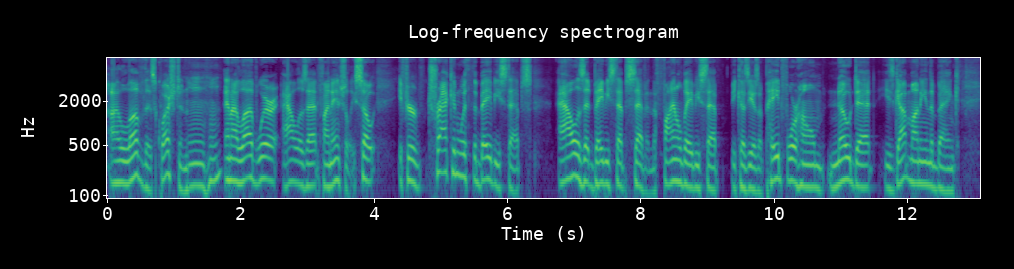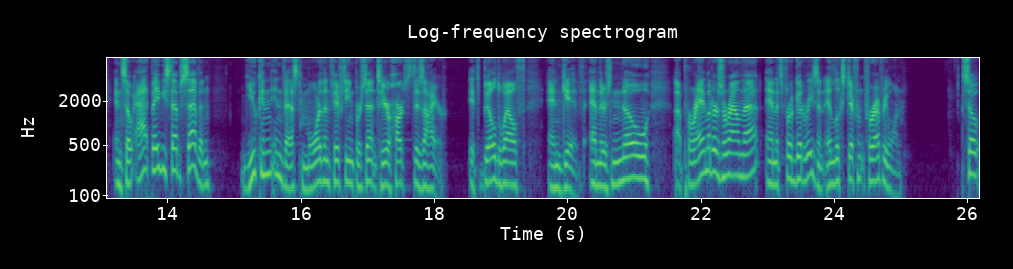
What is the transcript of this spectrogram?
I love this question, and I love where Al is at financially. So, if you're tracking with the baby steps, Al is at baby step seven, the final baby step, because he has a paid for home, no debt, he's got money in the bank. And so, at baby step seven, you can invest more than 15% to your heart's desire. It's build wealth and give. And there's no uh, parameters around that, and it's for a good reason. It looks different for everyone. So,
